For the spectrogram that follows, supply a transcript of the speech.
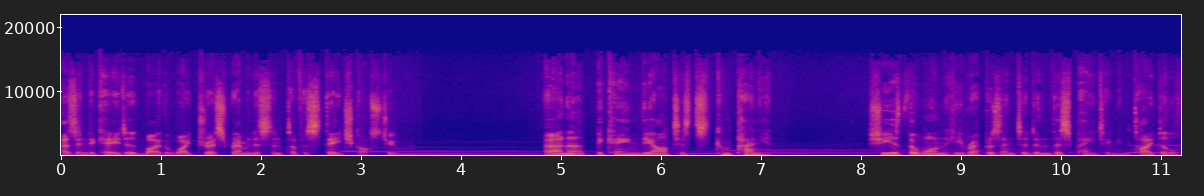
as indicated by the white dress reminiscent of a stage costume. Erna became the artist's companion. She is the one he represented in this painting entitled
